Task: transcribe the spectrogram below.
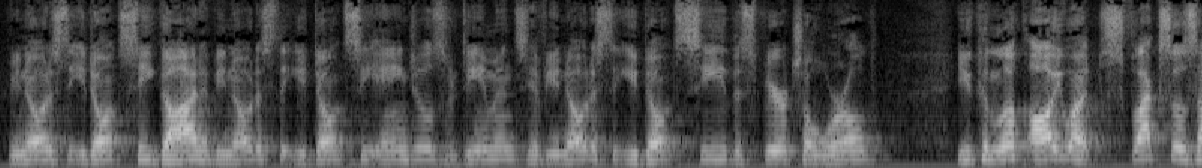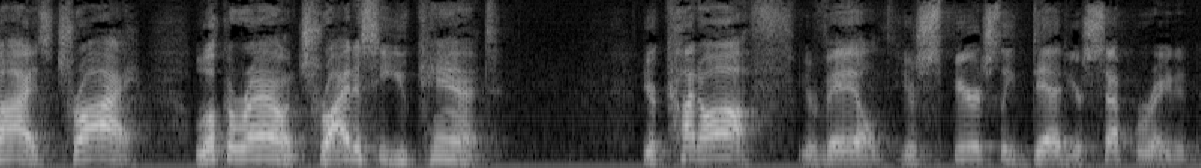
Have you noticed that you don't see God? Have you noticed that you don't see angels or demons? Have you noticed that you don't see the spiritual world? You can look all you want, flex those eyes, try. Look around, try to see. You can't. You're cut off, you're veiled, you're spiritually dead, you're separated.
